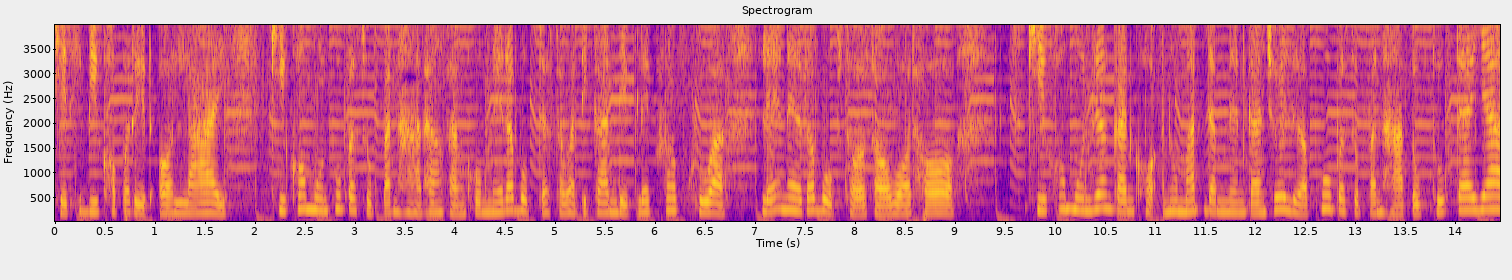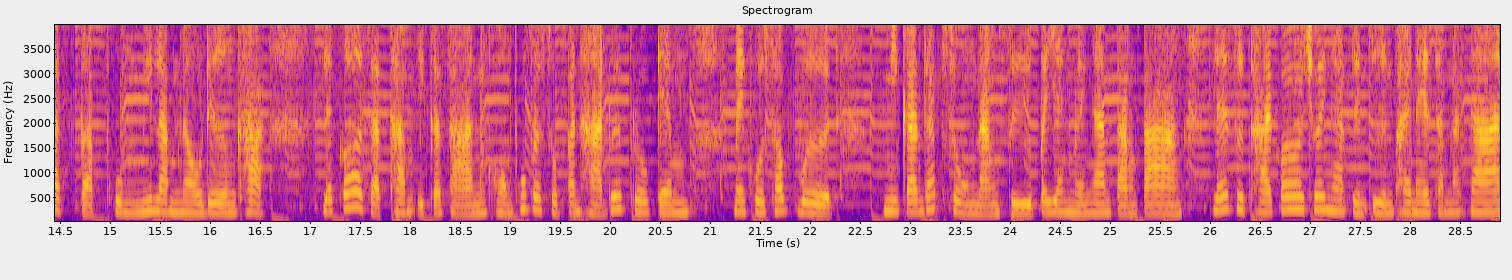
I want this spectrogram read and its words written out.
KTB Corporate ออนไลน์คีย์ข้อมูลผู้ประสบปัญหาทางสังคมในระบบจัดสวัสดิการเด็กและครอบครัว และในระบบสสวทคีย์ข้อมูลเรื่องการขออนุมัติดำเนินการช่วยเหลือผู้ประสบปัญหาตกทุกข์ได้ยากกลับภูมิลำเนาเดิมค่ะ และก็จัดทำเอกสารของผู้ประสบปัญหาด้วยโปรแกรม Microsoft Word มีการรับส่งหนังสือไปยังหน่วยงานต่างๆ และสุดท้ายก็ช่วยงานอื่นๆ ภายในสำนักงาน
